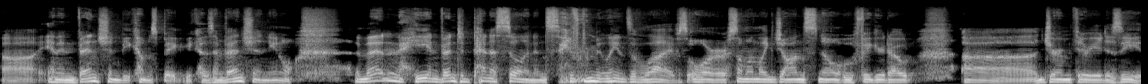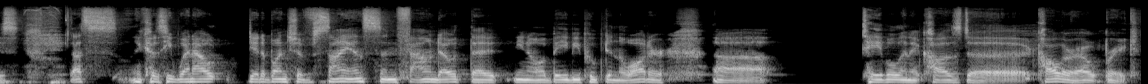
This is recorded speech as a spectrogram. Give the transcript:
uh, and invention becomes big because invention, you know, and then he invented penicillin and saved millions of lives, or someone like John Snow who figured out uh, germ theory of disease. That's because he went out, did a bunch of science, and found out that you know a baby pooped in the water. Uh, table and it caused a cholera outbreak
